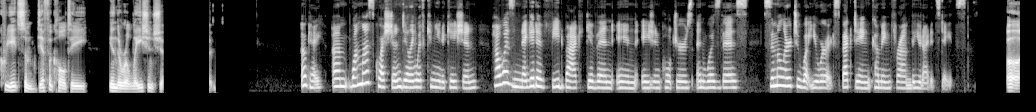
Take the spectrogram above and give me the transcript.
creates some difficulty in the relationship. Okay um, one last question dealing with communication. How was negative feedback given in Asian cultures, and was this similar to what you were expecting coming from the United States? Uh,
